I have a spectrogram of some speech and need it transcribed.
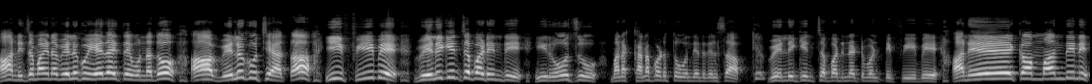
ఆ నిజమైన వెలుగు ఏదైతే ఉన్నదో ఆ వెలుగు చేత ఈ ఫీబే వెలిగించబడింది. ఈ రోజు మనకు కనపడుతూ ఉంది అని తెలుసా? వెలిగించబడినటువంటి ఫీబే. అనేక మందిని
